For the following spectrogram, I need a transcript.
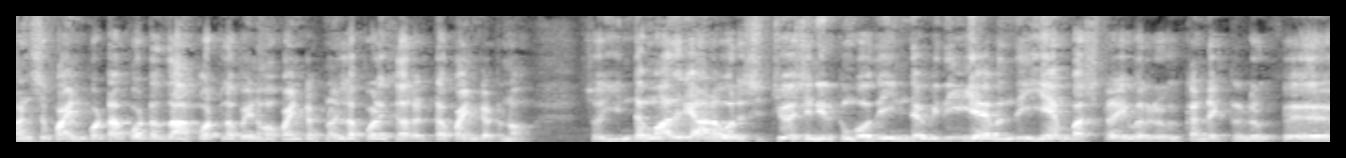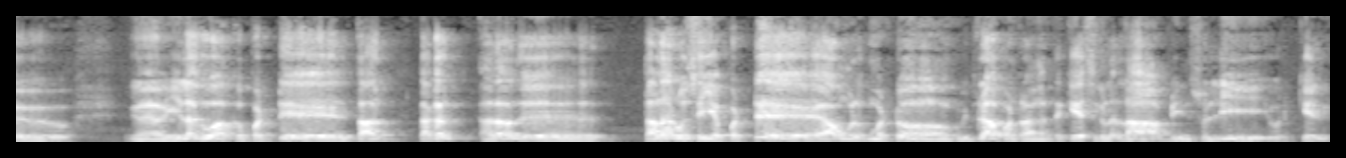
ஒன்ஸ் ஃபைன் போட்டால் போட்டது தான் கோர்ட்டில் போய் நம்ம ஃபைன் கட்டணும் இல்லை போலீஸ்காரர்கிட்ட ஃபைன் கட்டணும். ஸோ இந்த மாதிரியான ஒரு சுச்சுவேஷன் இருக்கும்போது இந்த விதியை வந்து ஏன் பஸ் டிரைவர்களுக்கு கண்டக்டர்களுக்கு இலகுவாக்கப்பட்டு த தகல் அதாவது தளர்வு செய்யப்பட்டு அவங்களுக்கு மட்டும் வித்ட்ரா பண்ணுறாங்க இந்த கேஸுகளெல்லாம் அப்படின்னு சொல்லி ஒரு கேள்வி.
